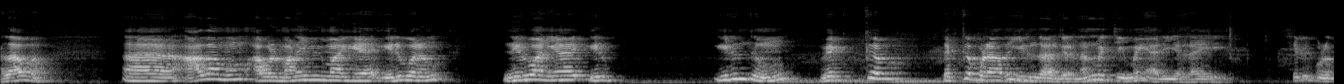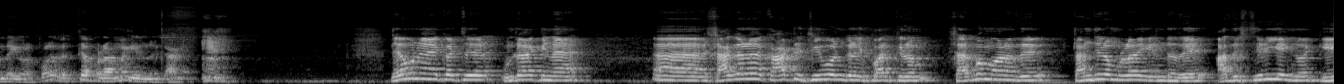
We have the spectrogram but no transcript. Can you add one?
அதாவது ஆதாமும் அவள் மனைவியுமாகிய இருவரும் நிர்வாணியாய் இருந்தும் வெட்கம் வெட்கப்படாது இருந்தார்கள். நன்மை தீமை அறியலை. சிறு குழந்தைகள் போல வெட்கப்படாமல் இருந்திருக்காங்க. தேவநாயகத்தர் உண்டாக்கின சகல காட்டு ஜீவன்களை பார்க்கிலும் சர்ப்பமானது தந்திரமுள்ள இருந்தது. அது ஸ்திரியை நோக்கி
